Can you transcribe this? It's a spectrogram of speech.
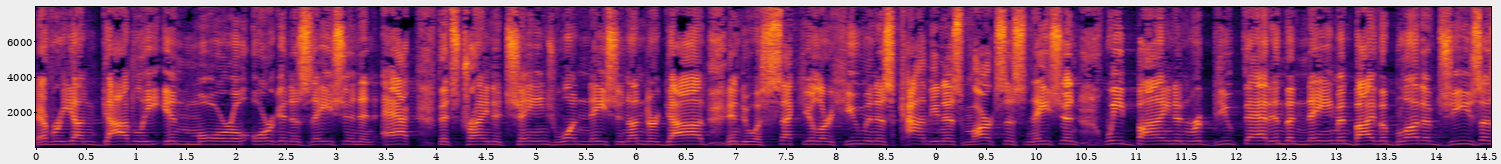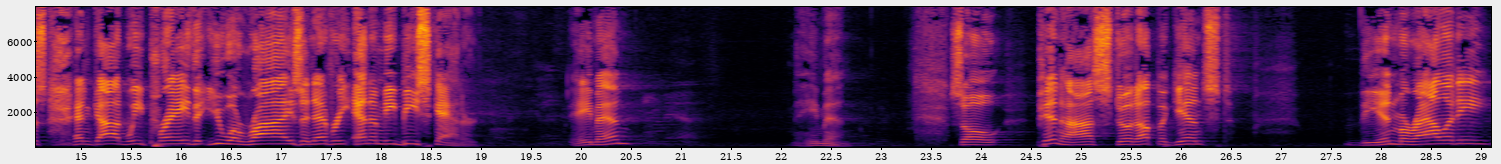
Every ungodly, immoral organization and act that's trying to change one nation under God into a secular, humanist, communist, Marxist nation, we bind and rebuke that in the name and by the blood of Jesus. And God, we pray that you arise and every enemy be scattered. Amen. Amen. So, Pinhas stood up against the immorality,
